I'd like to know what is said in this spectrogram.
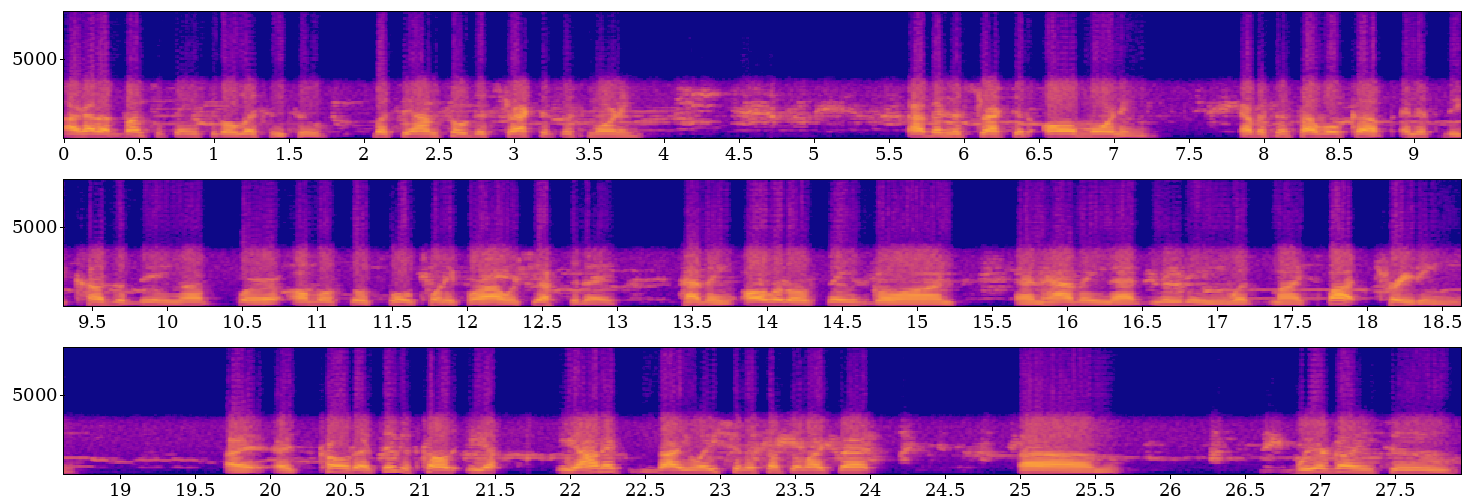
I got a bunch of things to go listen to. But see, I'm so distracted this morning. I've been distracted all morning ever since I woke up, and it's because of being up for almost those full 24 hours yesterday, having all of those things go on, and having that meeting with my spot trading. I it's called I think it's called Ionic Valuation or something like that. Um, we're going to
